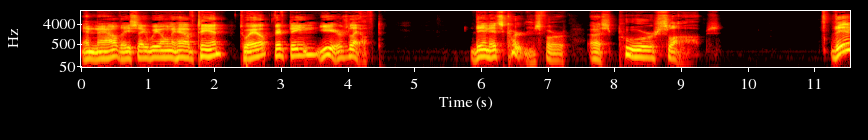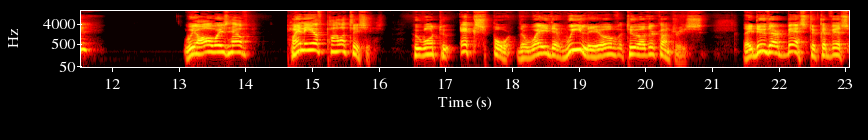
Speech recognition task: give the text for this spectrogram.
And now they say we only have 10, 12, 15 years left then it's curtains for us poor slobs. Then we always have plenty of politicians who want to export the way that we live to other countries. They do their best to convince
